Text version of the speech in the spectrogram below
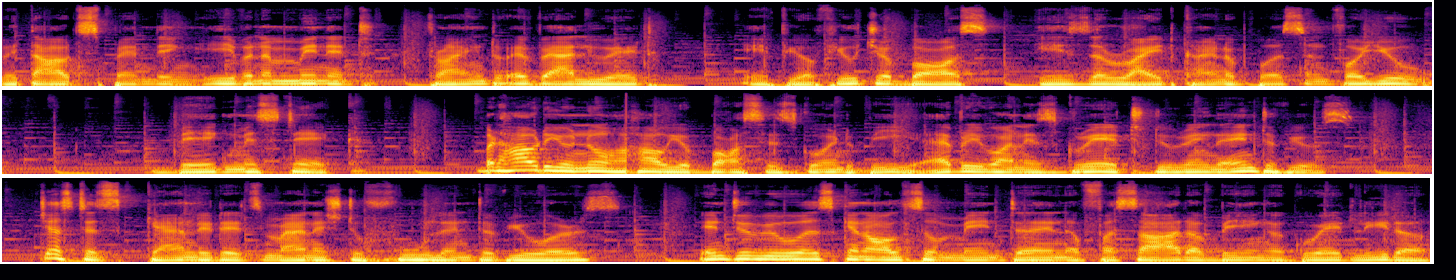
without spending even a minute trying to evaluate if your future boss is the right kind of person for you. Big mistake. But how do you know how your boss is going to be? Everyone is great during the interviews. Just as candidates manage to fool interviewers, interviewers can also maintain a facade of being a great leader.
